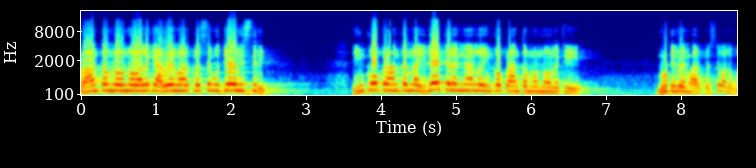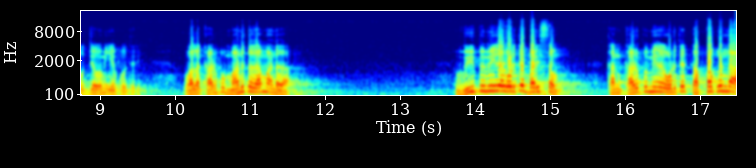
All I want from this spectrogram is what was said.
ప్రాంతంలో ఉన్న వాళ్ళకి అరవై మార్కులు వస్తే ఉద్యోగం ఇస్తుంది ఇంకో ప్రాంతంలో ఇదే తెలంగాణలో ఇంకో ప్రాంతంలో ఉన్న వాళ్ళకి నూట ఇరవై మార్కులు వస్తే వాళ్ళకు ఉద్యోగం ఇవ్వపోతుంది వాళ్ళ కడుపు మండుతుందా మండదా? వీపు మీద కొడితే భరిస్తాం. కానీ కడుపు మీద కొడితే తప్పకుండా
